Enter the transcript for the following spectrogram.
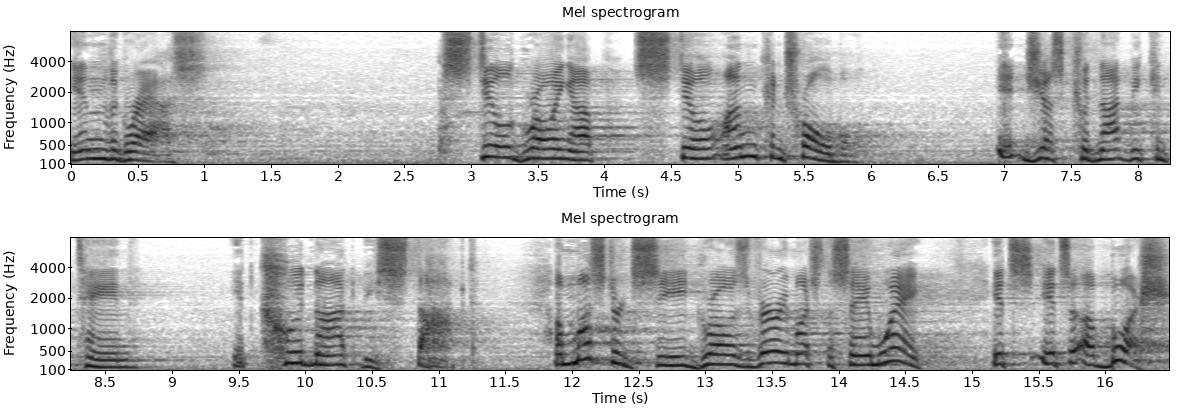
in the grass, still growing up, still uncontrollable. It just could not be contained, it could not be stopped. A mustard seed grows very much the same way. It's, it's a bush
